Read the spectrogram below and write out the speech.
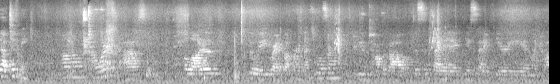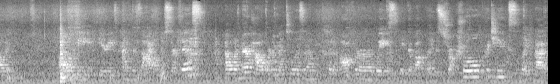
Yeah, Tiffany. Um, I wanted to ask a lot of the way you write about offer ways to think about like structural critiques, like that,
